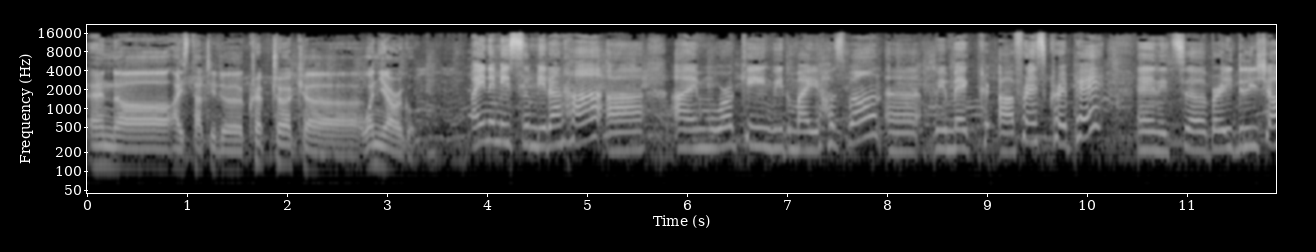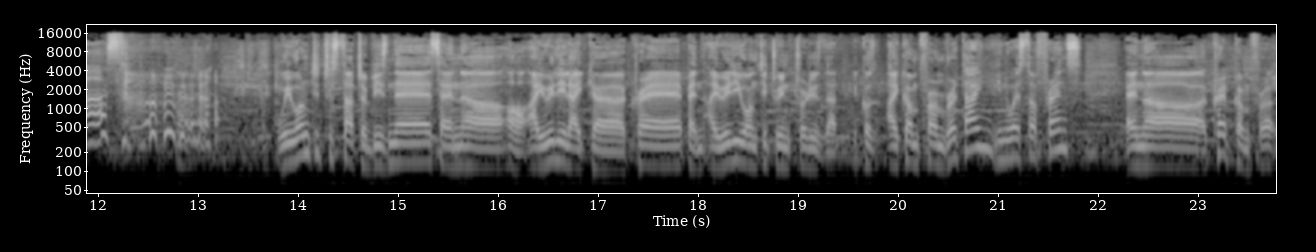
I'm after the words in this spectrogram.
and uh, I started a crepe truck uh, one year ago. My name is Miran Ha. Uh, I'm working with my husband. Uh, we make uh, French crepe, and it's uh, very delicious. we wanted to start a business, and uh, oh, I really like uh, crepe, and I really wanted to introduce that because I come from Bretagne in west of France, and crepe come, fr-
